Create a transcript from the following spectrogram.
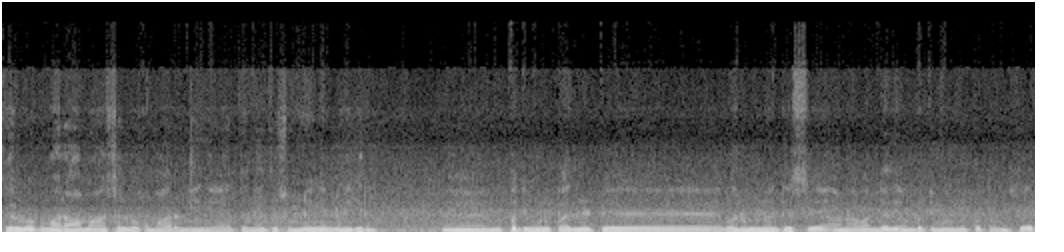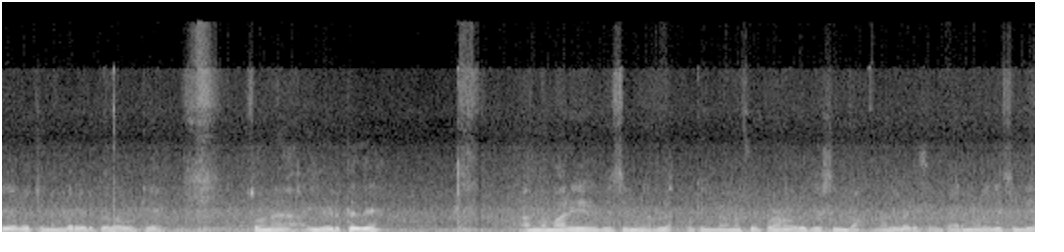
செல்வகுமார் ஆமாம் செல்வகுமார் நீங்கள் நேற்று சொன்னீங்கன்னு நினைக்கிறேன். முப்பத்தி மூணு பதினெட்டு வரும்னு கெஸ்ஸு ஆனால் வந்தது எண்பத்தி மூணு முப்பத்தொன்று பெரியபட்ச நம்பர் எடுத்ததெல்லாம் ஓகே ஸோ ஆனால் எடுத்தது அந்த மாதிரி கெஸ்ஸிங் வரல. ஓகேங்களா ஆனால் சூப்பரான ஒரு கெஸ்ஸிங் தான். நல்ல கெஸ்ஸிங் தரமான கெஸ்ஸிங்கு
